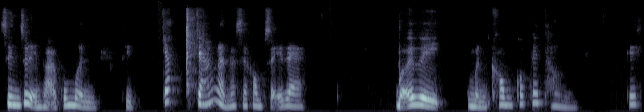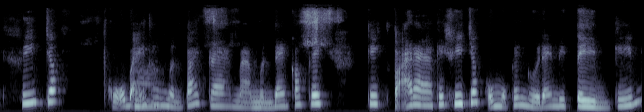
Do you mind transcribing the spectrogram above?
xin số điện thoại của mình thì chắc chắn là nó sẽ không xảy ra bởi vì mình không có cái thần cái khí chất của bản à. thân mình toát ra mà mình đang có cái cái tỏa ra cái khí chất của một cái người đang đi tìm kiếm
